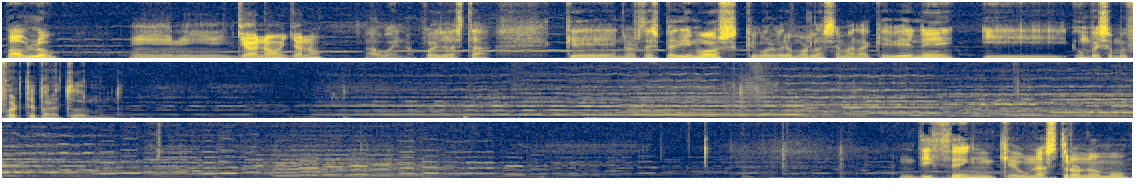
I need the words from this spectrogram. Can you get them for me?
¿Pablo? Eh, yo no, yo no. Ah, bueno, pues ya está. Que nos despedimos, que volveremos la semana que viene y un beso muy fuerte para todo el mundo. Dicen que un astrónomo,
